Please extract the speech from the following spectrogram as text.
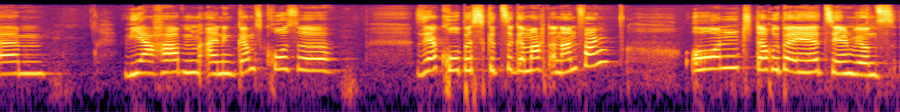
Ähm, wir haben eine ganz große, sehr grobe Skizze gemacht am Anfang und darüber erzählen wir uns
